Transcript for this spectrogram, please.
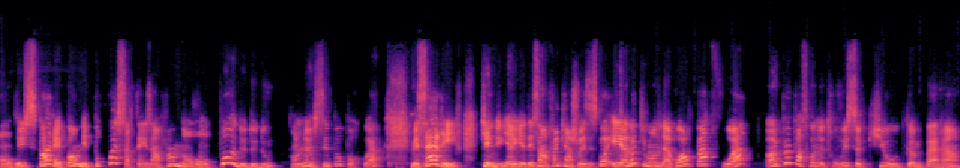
on ne réussit pas à répondre, mais pourquoi certains enfants n'auront pas de doudou? On ne le sait pas pourquoi, mais ça arrive qu'il y, y, a des enfants qui n'en choisissent pas. Et il y en a qui vont en avoir parfois un peu parce qu'on a trouvé ça cute comme parent.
